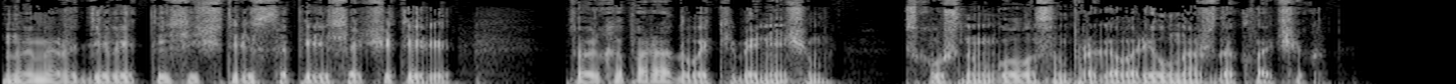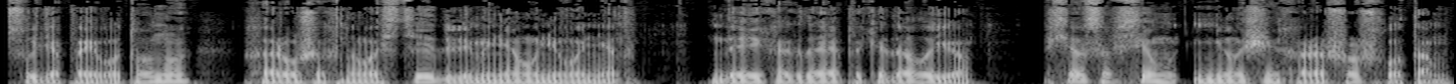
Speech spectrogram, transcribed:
Номер 9354. Только порадовать тебя нечем. — скучным голосом проговорил наш докладчик. Судя по его тону, хороших новостей для меня у него нет. Да и когда я покидал ее, все совсем не очень хорошо шло там.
